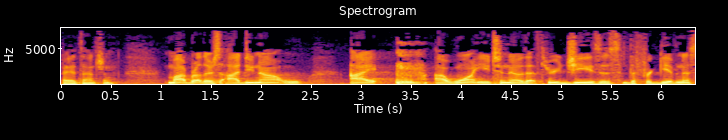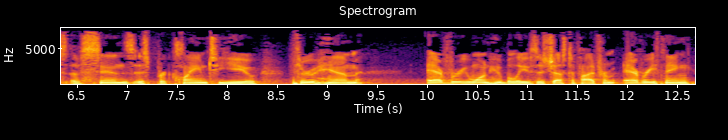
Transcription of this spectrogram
pay attention. My brothers, I do not, I, I want you to know that through Jesus, the forgiveness of sins is proclaimed to you. Through him, everyone who believes is justified from everything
